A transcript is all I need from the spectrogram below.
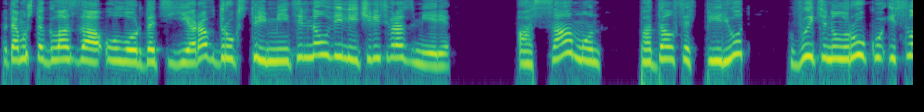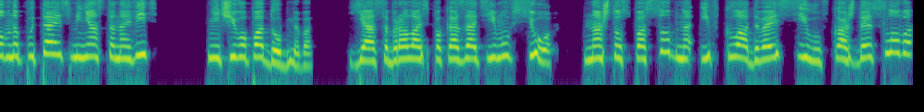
потому что глаза у лорда Тьера вдруг стремительно увеличились в размере. А сам он подался вперед, вытянул руку и, словно пытаясь меня остановить, ничего подобного. Я собралась показать ему все, на что способна, и, вкладывая силу в каждое слово,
